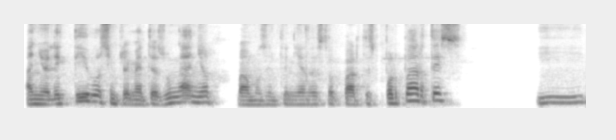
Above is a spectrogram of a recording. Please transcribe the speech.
Año electivo, simplemente es un año, vamos entendiendo esto partes por partes. Y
